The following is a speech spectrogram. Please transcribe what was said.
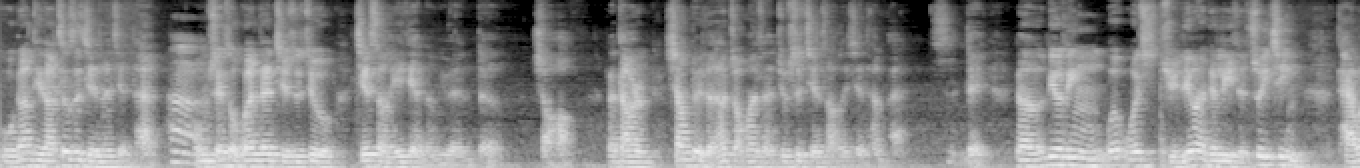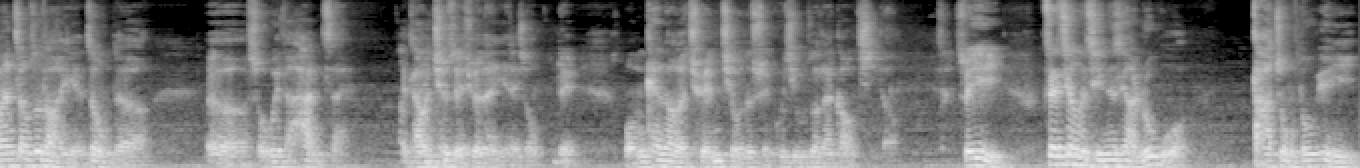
我刚刚提到，这是节能减碳。嗯。我们随手关灯，其实就节省了一点能源的消耗。那当然，相对的，它转换成就是减少了一些碳排。是。对。那另另我我举另外一个例子，最近台湾遭受到很严重的呃所谓的旱灾，台湾缺水缺的很严重。对。我们看到了全球的水库几乎都在告急的。所以在这样的情境下，如果大众都愿意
